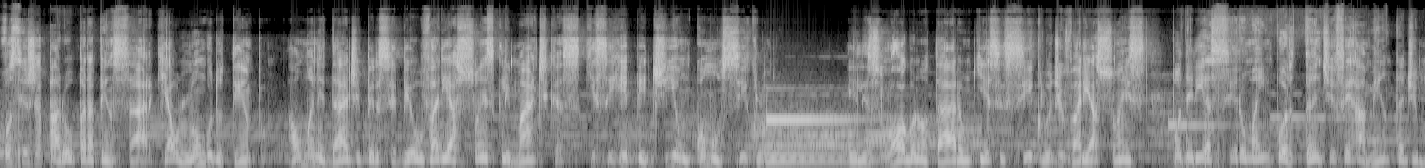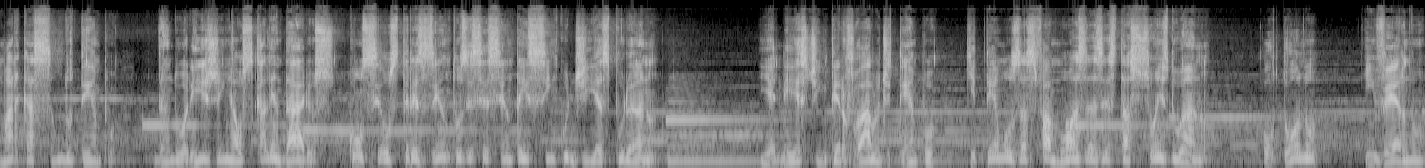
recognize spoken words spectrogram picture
Você já parou para pensar que ao longo do tempo a humanidade percebeu variações climáticas que se repetiam como um ciclo? Eles logo notaram que esse ciclo de variações poderia ser uma importante ferramenta de marcação do tempo, dando origem aos calendários, com seus 365 dias por ano. E é neste intervalo de tempo que temos as famosas estações do ano: outono, inverno,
